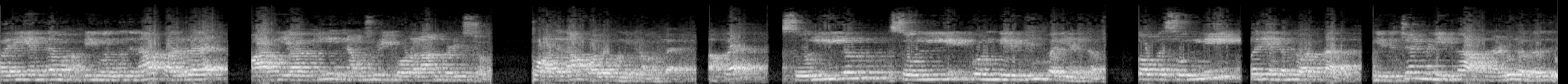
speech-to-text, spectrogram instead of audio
பரியந்தம் அப்படின்னு வந்ததுன்னா பர்ற பாதியாக்கி நம் சுழி போடலாம்னு படிச்சிட்டோம். அதெல்லாம் ஃபாலோ பண்ணிக்கிறோம் அப்ப. சொல்லும் சொல்லி கொண்டிருக்கும் பரியந்தம் அப்ப சொல்லி பரியந்தம் வரக்கூடாது. இங்க டிசைன் பண்ணியிருக்கா அப்ப நடுவுல வருது.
